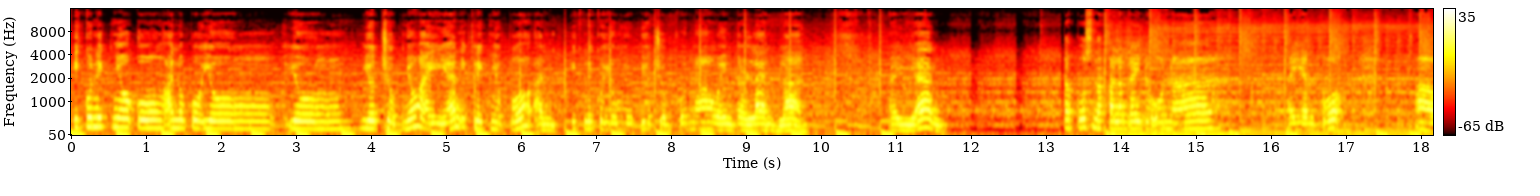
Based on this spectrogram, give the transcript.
I-connect nyo kung ano po yung yung YouTube nyo. Ayan, i-click nyo po. I-click ko yung YouTube ko na Winterland Vlog. Ayan. Tapos nakalagay doon na ayan po. Uh,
